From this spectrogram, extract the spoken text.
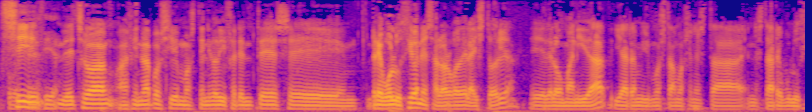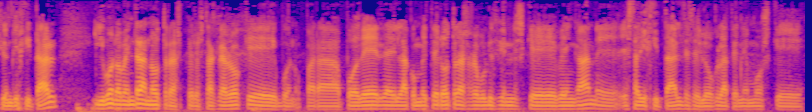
Sí, de hecho, al final pues sí hemos tenido diferentes eh, revoluciones a lo largo de la historia de la humanidad y ahora mismo estamos en esta, en esta revolución digital y bueno, vendrán otras, pero está claro que bueno, para poder eh, acometer otras revoluciones que vengan, eh, esta digital desde luego la tenemos que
